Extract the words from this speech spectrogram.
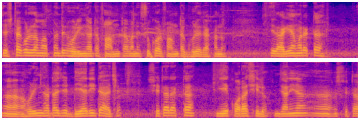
চেষ্টা করলাম আপনাদের হরিঙ্গাটা ফার্মটা মানে শুকর ফার্মটা ঘুরে দেখানো। এর আগে আমার একটা হরিঙ্গাটা যে ডেয়ারিটা আছে, সেটার একটা ইয়ে করা ছিল। জানি না সেটা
